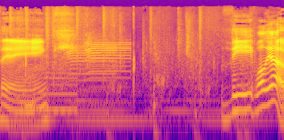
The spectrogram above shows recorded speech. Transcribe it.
think. The well, yeah.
